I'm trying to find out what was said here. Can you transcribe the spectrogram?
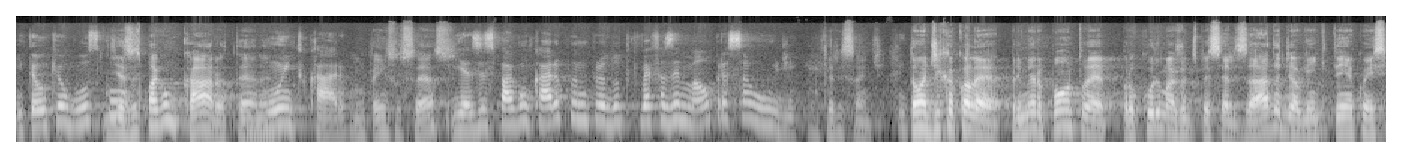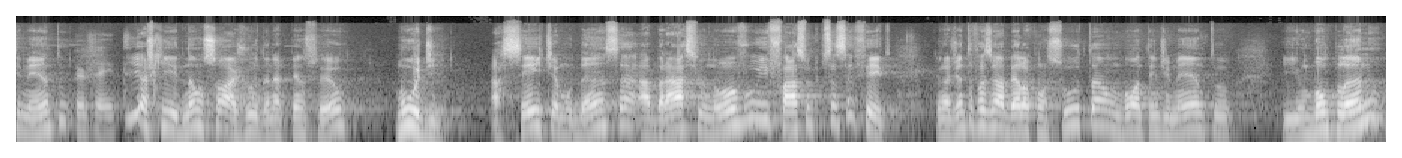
Então o que eu busco E às vezes pagam caro até, né? Muito caro. Não tem sucesso. E às vezes pagam caro por um produto que vai fazer mal para a saúde. Interessante. Então a dica qual é? Primeiro ponto é procure uma ajuda especializada de alguém que tenha conhecimento. Perfeito. E acho que não só ajuda, né, penso eu, mude aceite a mudança, abrace o novo e faça o que precisa ser feito. Porque não adianta fazer uma bela consulta, um bom atendimento e um bom plano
